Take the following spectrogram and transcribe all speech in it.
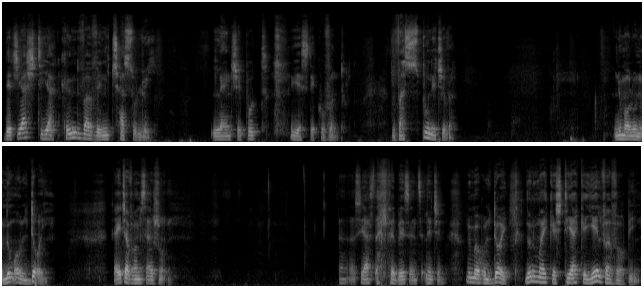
Deci ea știa când va veni ceasul lui. La început este cuvântul. Va spune ceva. Numărul 1. Numărul 2. Și aici vreau să ajung. Uh, și asta trebuie să înțelegem. Numărul 2. Nu numai că știa că el va vorbi,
